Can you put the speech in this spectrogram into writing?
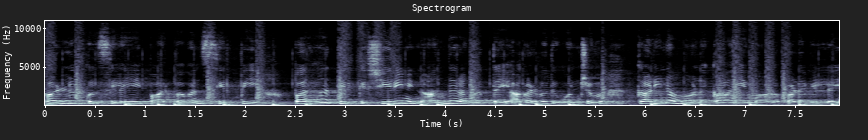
கல்லுக்குள் சிலையை பார்ப்பவன் சிற்பி. பர்வத்திற்கு ஷிரினின் அந்தரங்கத்தை அகழ்வது ஒன்றும் கடினமான காரியமாக படவில்லை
